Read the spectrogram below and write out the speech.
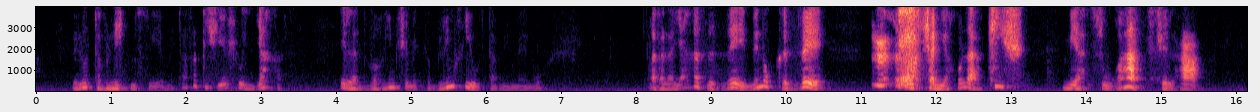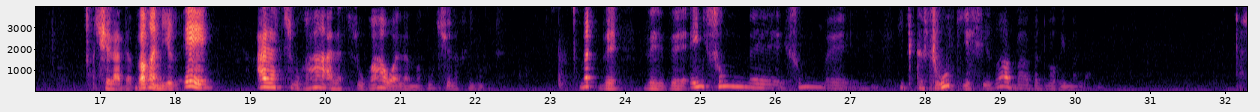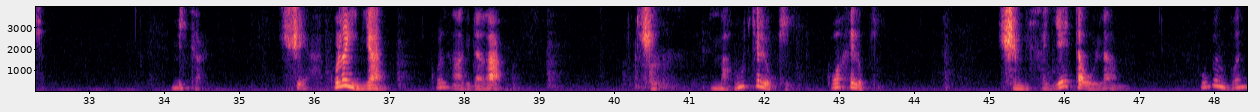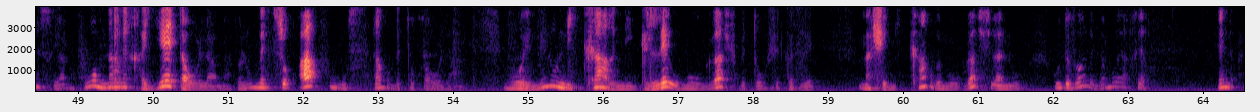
ואין לו תבנית מסוימת, אף על פי שיש לו יחס אל הדברים שמקבלים חיותם ממנו, אבל היחס הזה איננו כזה שאני יכול להקיש מהצורה של, ה, של הדבר הנראה על הצורה, על הצורה או על המהות של החיות. ואין שום, שום התקשרות ישירה בדברים הללו. מכאן שכל העניין, כל ההגדרה של מהות אלוקית, כוח אלוקי, שמחיה את העולם, הוא במובן מסוים, הוא אמנם מחיה את העולם, אבל הוא מצועף ומוסתר בתוך העולם, והוא איננו ניכר, נגלה ומורגש בתור שכזה. מה שניכר ומורגש לנו הוא דבר לגמרי אחר.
